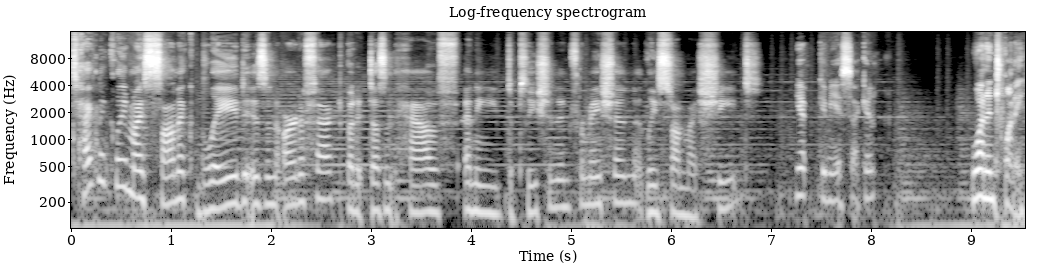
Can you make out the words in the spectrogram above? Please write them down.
Technically, my Sonic Blade is an artifact, but it doesn't have any depletion information, at least on my sheet. Yep, give me a second. 1 in 20.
